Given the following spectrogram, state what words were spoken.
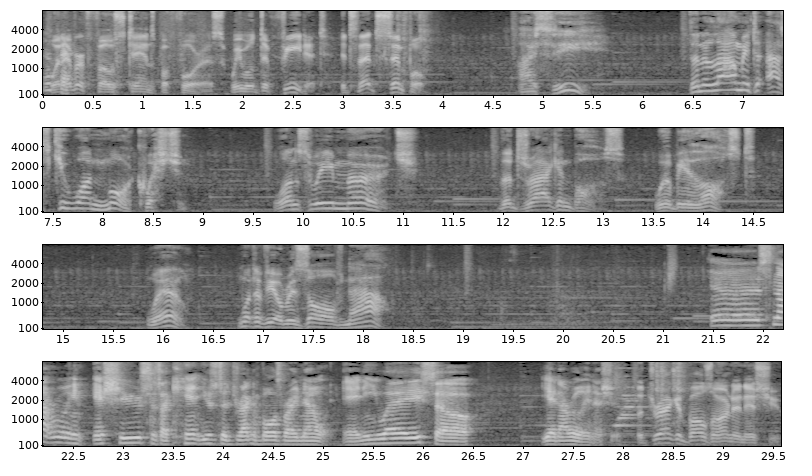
Okay. Whatever foe stands before us, we will defeat it. It's that simple. I see. Then allow me to ask you one more question. Once we merge, the Dragon Balls will be lost. Well, what of your resolve now? Uh, it's not really an issue since I can't use the Dragon Balls right now anyway, so. Yeah, not really an issue. The Dragon Balls aren't an issue.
